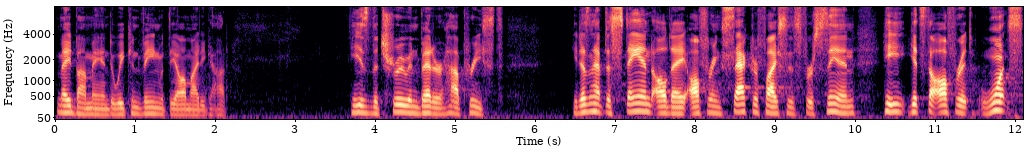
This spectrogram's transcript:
made by man, do we convene with the Almighty God. He is the true and better high priest. He doesn't have to stand all day offering sacrifices for sin. He gets to offer it once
